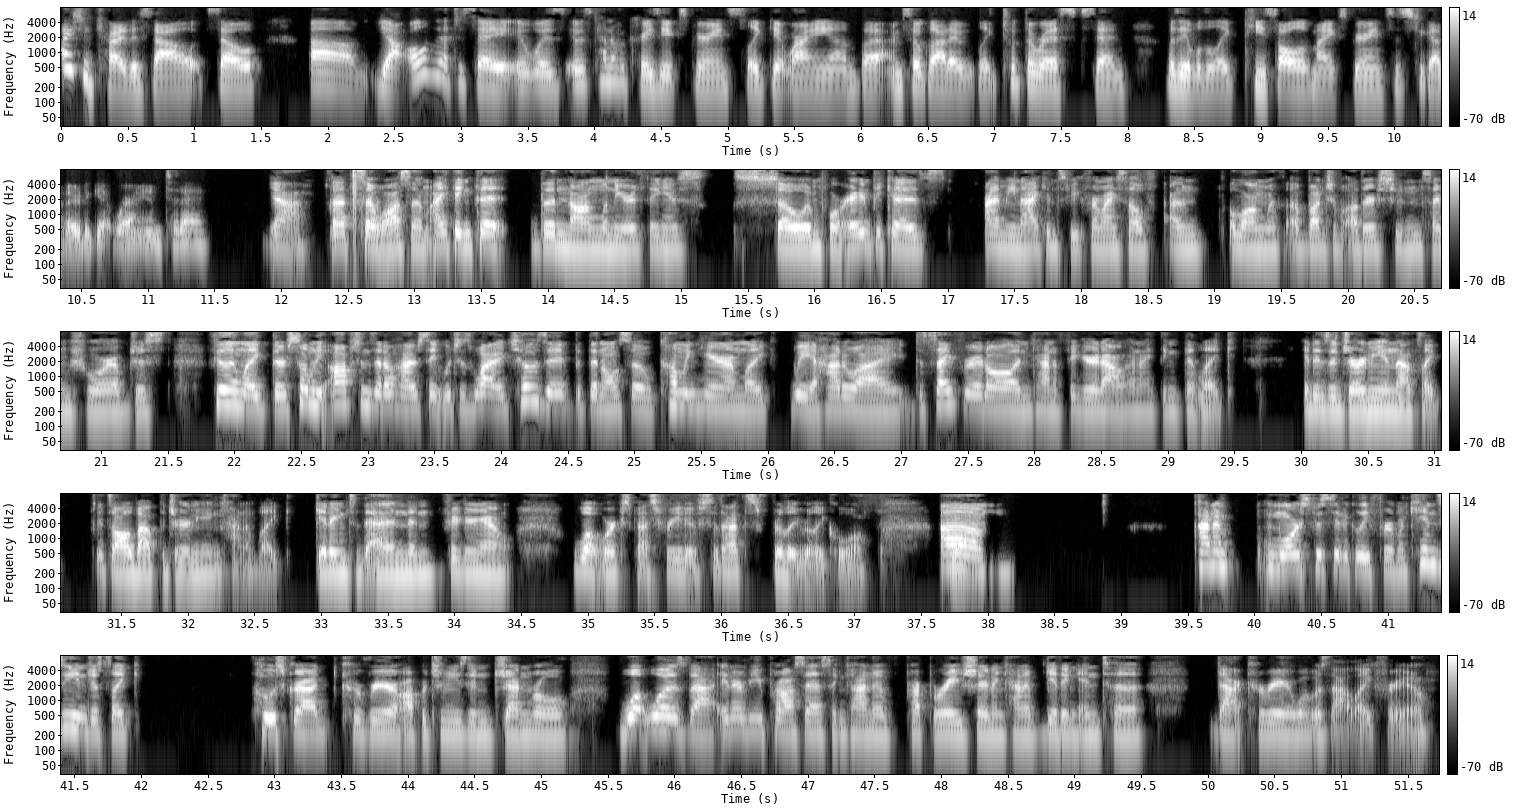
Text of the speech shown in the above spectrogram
I should try this out. So, um, yeah, all of that to say, it was, it was kind of a crazy experience to like get where I am, but I'm so glad I like took the risks and was able to like piece all of my experiences together to get where I am today. Yeah, that's so awesome. I think that the nonlinear thing is so important because I mean, I can speak for myself and along with a bunch of other students, I'm sure, of just feeling like there's so many options at Ohio State, which is why I chose it. But then also coming here, I'm like, wait, how do I decipher it all and kind of figure it out? And I think that like it is a journey and that's like, it's all about the journey and kind of like getting to the end and figuring out what works best for you. So that's really, really cool. Yeah. Um, kind of more specifically for McKinsey and just like post grad career opportunities in general. What was that interview process and kind of preparation and kind of getting into that career? What was that like for you?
